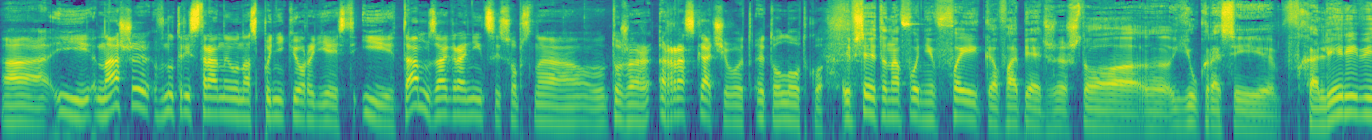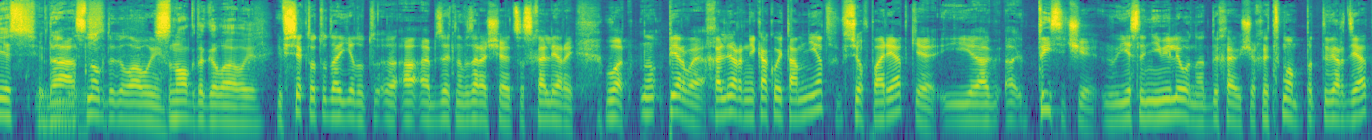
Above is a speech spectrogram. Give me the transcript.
А, и наши внутри страны у нас паникеры есть, и там за границей, собственно, тоже раскачивают эту лодку. И все это на фоне фейков, опять же, что э, юг России в холере весь, знаете. Да, с ног до головы. С ног до головы. И все, кто туда едут, э, а, обязательно возвращаются с холерой. Вот. Ну, первое, холеры никакой там нет, все в порядке. И а, а, тысячи, если не миллионы отдыхающих это вам подтвердят.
